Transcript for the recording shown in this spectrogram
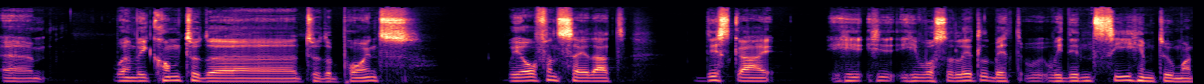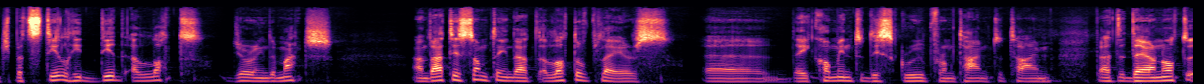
um, when we come to the to the points, we often say that this guy he, he he was a little bit we didn't see him too much, but still he did a lot during the match, and that is something that a lot of players. Uh, they come into this group from time to time that they are not uh,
